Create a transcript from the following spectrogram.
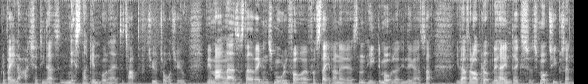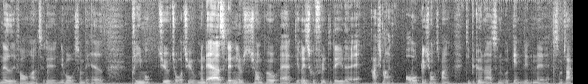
globale aktier, de er altså næsten har genvundet alt det tabte for 2022. Vi mangler altså stadigvæk en smule for øh, at få staterne sådan helt i mål, og de ligger altså i hvert fald opgjort på det her indeks små 10% nede i forhold til det niveau, som vi havde primo 2022. Men det er altså lidt en illustration på, at de risikofyldte dele af aktiemarkedet og obligationsmarkedet, de begynder altså nu at genvinde, øh, som sagt,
